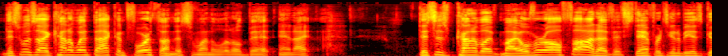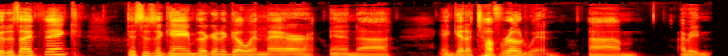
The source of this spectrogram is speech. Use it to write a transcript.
this was I kind of went back and forth on this one a little bit, and I this is kind of like my overall thought of if Stanford's going to be as good as I think, this is a game they're going to go in there and uh, and get a tough road win. Um, I mean,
